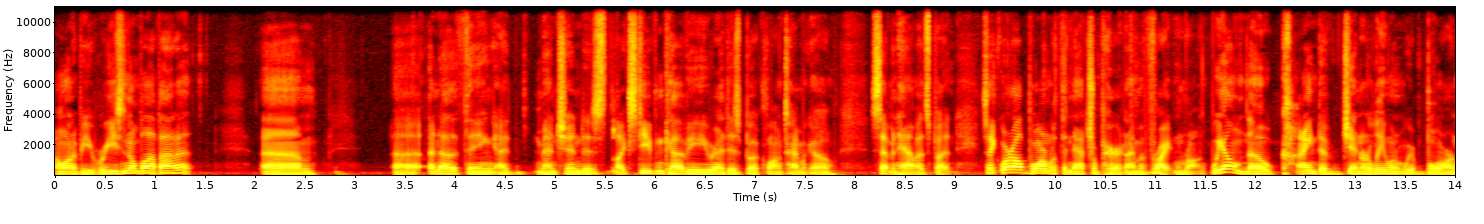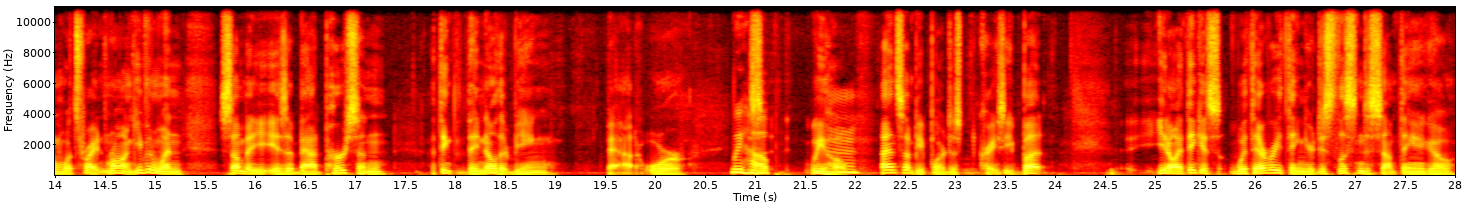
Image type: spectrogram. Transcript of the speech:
I want to be reasonable about it. Um, uh, another thing I mentioned is like Stephen Covey read his book a long time ago, Seven Habits, but it's like we're all born with the natural paradigm of right and wrong. We all know kind of generally when we're born what's right and wrong. Even when somebody is a bad person, I think that they know they're being bad or We hope. we hope. Mm. And some people are just crazy. But, you know, I think it's with everything, you're just listening to something and go,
